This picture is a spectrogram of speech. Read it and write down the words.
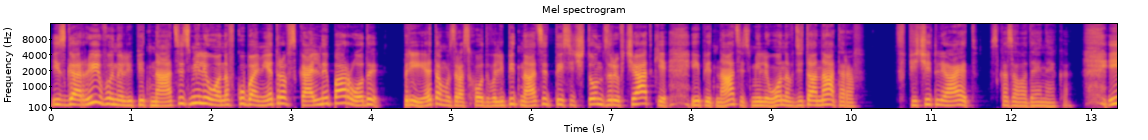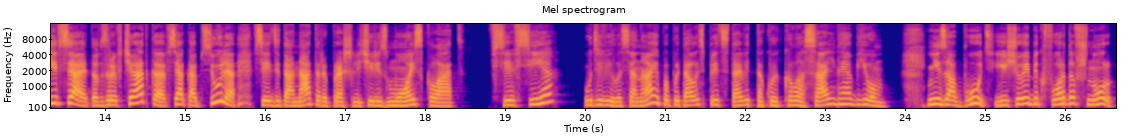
из горы вынули 15 миллионов кубометров скальной породы. При этом израсходовали 15 тысяч тонн взрывчатки и 15 миллионов детонаторов». «Впечатляет», — сказала Дайнека. «И вся эта взрывчатка, вся капсюля, все детонаторы прошли через мой склад». «Все-все?» Удивилась она и попыталась представить такой колоссальный объем. «Не забудь, еще и Бигфордов шнур!»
